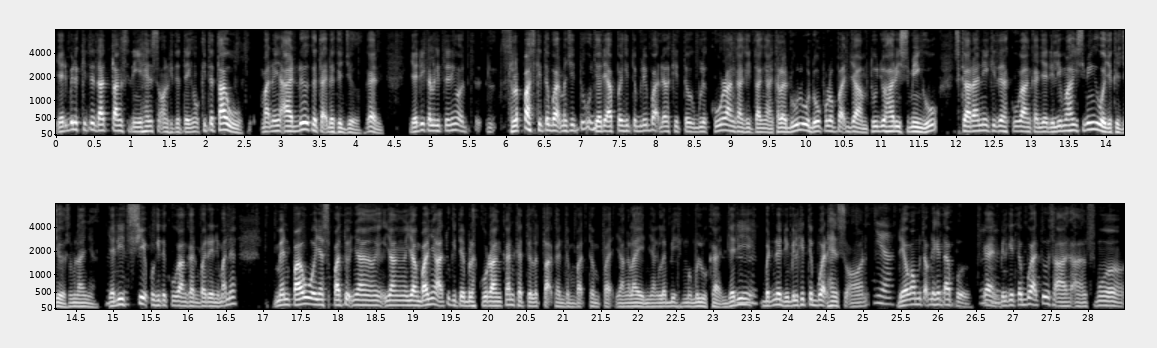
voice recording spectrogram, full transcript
jadi bila kita datang sini hands on kita tengok kita tahu maknanya ada ke tak ada kerja kan jadi kalau kita tengok selepas kita buat macam tu jadi apa yang kita boleh buat adalah kita boleh kurangkan kaki tangan kalau dulu 24 jam 7 hari seminggu sekarang ni kita dah kurangkan jadi 5 hari seminggu aja kerja sebenarnya jadi shift pun kita kurangkan pada ni mana manpower yang sepatutnya yang yang banyak tu kita boleh kurangkan kata letakkan tempat-tempat yang lain yang lebih memerlukan. Jadi Mhm. benda ni bila kita buat hands on, Ya. dia orang pun tak boleh kata apa, kan? Mhm. Bila kita buat tu ah, ah, semua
